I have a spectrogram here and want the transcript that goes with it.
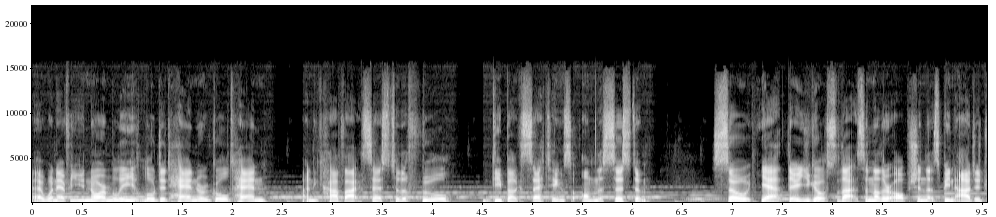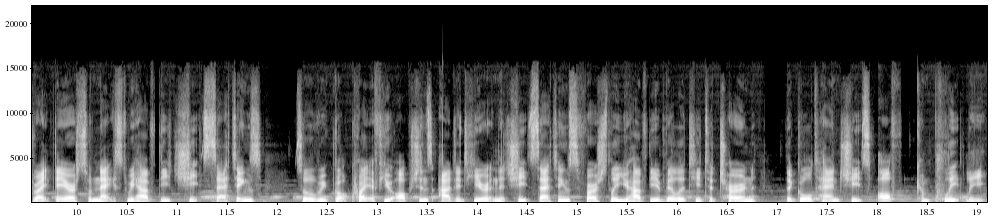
uh, whenever you normally loaded hen or gold hen and have access to the full debug settings on the system. So yeah, there you go. So that's another option that's been added right there. So next we have the cheat settings. So we've got quite a few options added here in the cheat settings. Firstly, you have the ability to turn the gold hen cheats off completely.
